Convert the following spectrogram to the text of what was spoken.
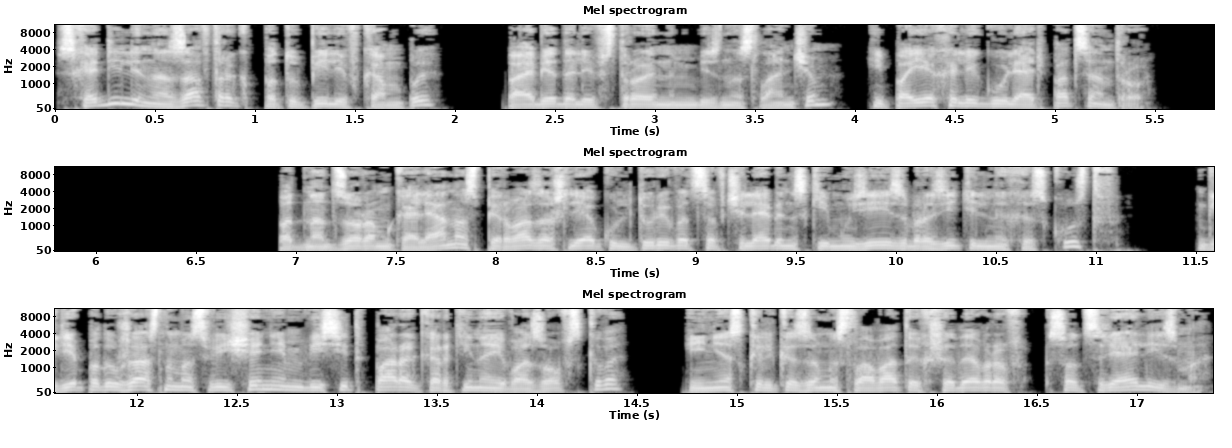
Сходили на завтрак, потупили в компы, пообедали встроенным бизнес-ланчем и поехали гулять по центру. Под надзором Коляна сперва зашли окультуриваться в Челябинский музей изобразительных искусств, где под ужасным освещением висит пара картин Ивазовского и несколько замысловатых шедевров соцреализма.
